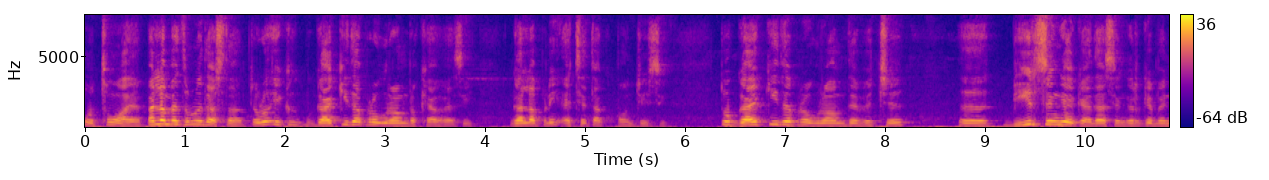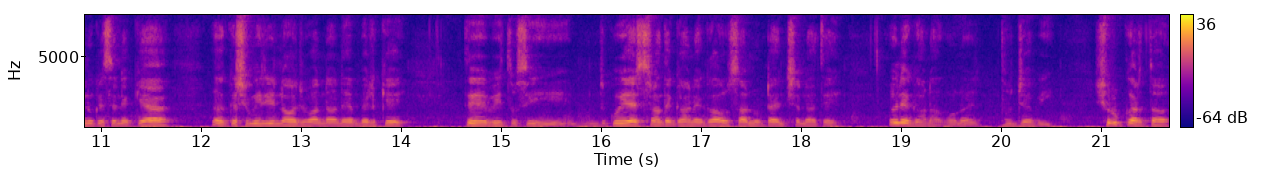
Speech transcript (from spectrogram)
ਉੱਥੋਂ ਆਇਆ। ਪਹਿਲਾਂ ਮੈਂ ਤੁਹਾਨੂੰ ਇਹ ਦੱਸਦਾ, ਚਲੋ ਇੱਕ ਗਾਇਕੀ ਦਾ ਪ੍ਰੋਗਰਾਮ ਰੱਖਿਆ ਹੋਇਆ ਸੀ। ਗੱਲ ਆਪਣੀ ਇੱਥੇ ਤੱਕ ਪਹੁੰਚੀ ਸੀ। ਤੋਂ ਗਾਇਕੀ ਦੇ ਪ੍ਰੋਗਰਾਮ ਦੇ ਵਿੱਚ ਵੀਰ ਸਿੰਘ ਇਹ ਕਹਿੰਦਾ ਸਿੰਗਰ ਕਿ ਮੈਨੂੰ ਕਿਸੇ ਨੇ ਕਿਹਾ ਕਸ਼ਮੀਰੀ ਨੌਜਵਾਨਾਂ ਨੇ ਮਿਲ ਕੇ ਤੇ ਵੀ ਤੁਸੀਂ ਕੋਈ ਇਸ ਤਰ੍ਹਾਂ ਦੇ ਗਾਣੇ ਗਾਓ, ਸਾਨੂੰ ਟੈਨਸ਼ਨ ਹੈ ਤੇ ਉਹਨੇ ਗਾਣਾ ਗਾਉਣਾ। ਦੂਜਾ ਵੀ ਸ਼ੁਰੂ ਕਰਤਾ।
